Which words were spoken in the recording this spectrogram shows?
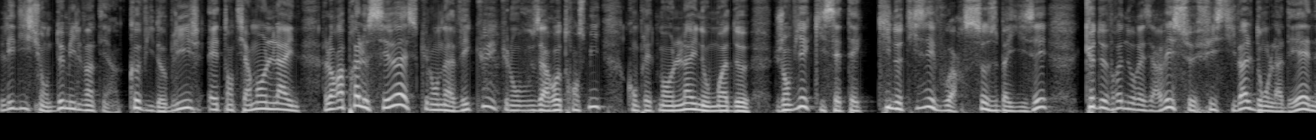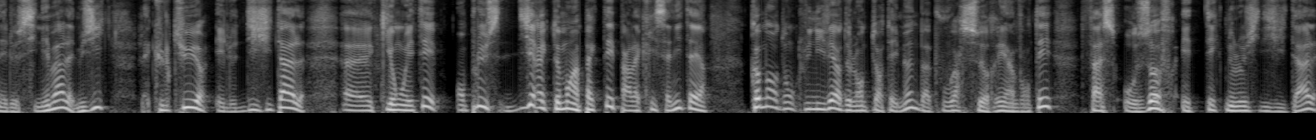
L'édition 2021, Covid oblige, est entièrement online. Alors après le CES que l'on a vécu et que l'on vous a retransmis complètement online au mois de janvier, qui s'était kinotisé, voire sauce-baïsé, que devrait nous réserver ce festival dont l'ADN est le cinéma, la musique, la culture et le digital, euh, qui ont été en plus directement impactés par la crise sanitaire? Comment donc l'univers de l'entertainment va pouvoir se réinventer face aux offres et technologies digitales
